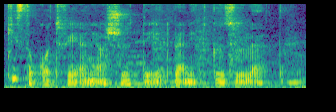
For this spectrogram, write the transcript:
Ki szokott félni a sötétben itt közületem?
